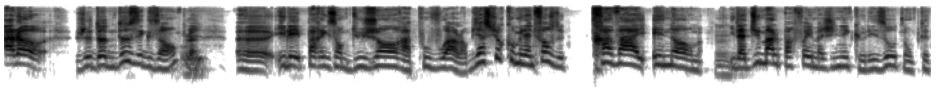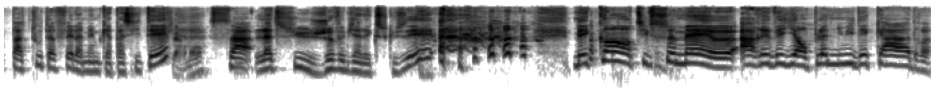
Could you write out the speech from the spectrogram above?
Alors, je donne deux exemples. Oui. Euh, il est par exemple du genre à pouvoir. Alors, bien sûr, comme il a une force de travail énorme, Mm. il a du mal parfois à imaginer que les autres n'ont peut-être pas tout à fait la même capacité. Clairement. Ça, là-dessus, je veux bien l'excuser. Mais quand il se met euh, à réveiller en pleine nuit des cadres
